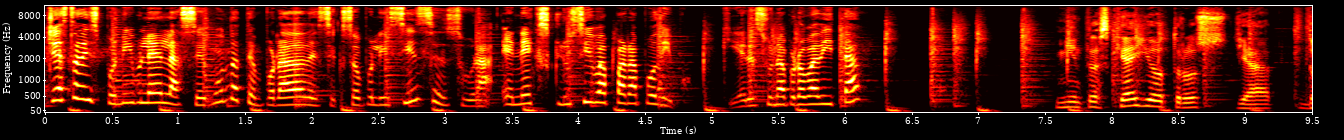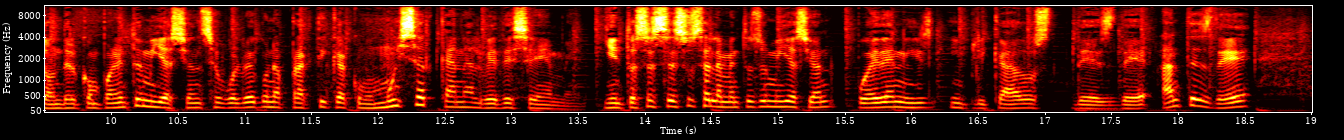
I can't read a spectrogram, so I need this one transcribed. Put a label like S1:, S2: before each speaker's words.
S1: Ya está disponible la segunda temporada de Sexópolis sin censura en exclusiva para Podimo. ¿Quieres una probadita?
S2: Mientras que hay otros ya donde el componente de humillación se vuelve una práctica como muy cercana al BDSM. Y entonces esos elementos de humillación pueden ir implicados desde antes de...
